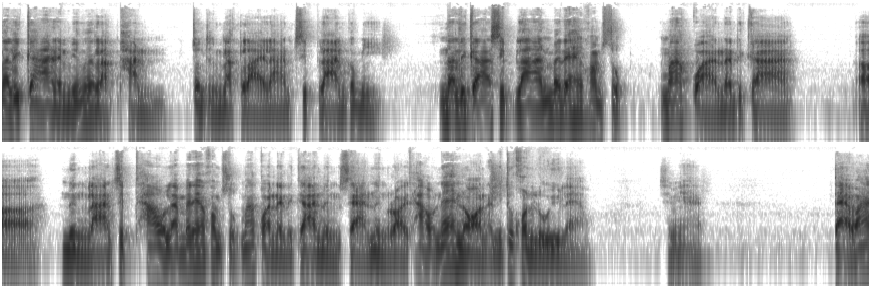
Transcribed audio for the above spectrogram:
นาฬิกาเนี่ยมีตั้งแต่หลักพัน จนถึงหลักหลายล้านสิบล้านก็มี นาฬิกาสิบล้านไม่ได้ให้ความสุขมากกว่านาฬิกาหนึ่งล้านสิบเท่า และไม่ได้ให้ความสุขมากกว่านาฬิกาหนึ่งแสนหนึ่งร้อยเท่า แน่นอน อันนี้ทุกคนรู้อยู่แล้ว ใช่ไหมฮะแต่ว่า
